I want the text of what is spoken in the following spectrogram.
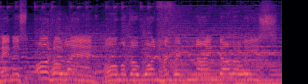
famous Autoland, home of the $109 lease.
